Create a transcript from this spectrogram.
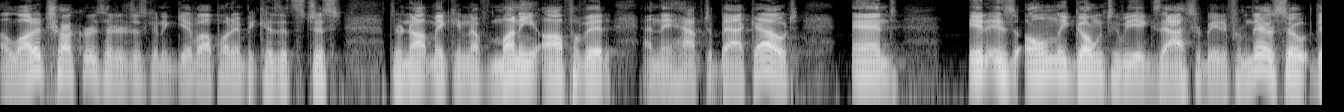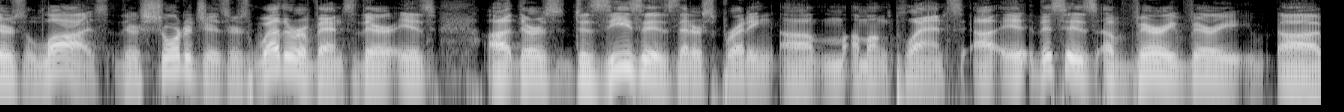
A lot of truckers that are just going to give up on it because it's just they're not making enough money off of it and they have to back out. And it is only going to be exacerbated from there. So there's laws, there's shortages, there's weather events, there is uh, there's diseases that are spreading um, among plants. Uh, it, this is a very very uh,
